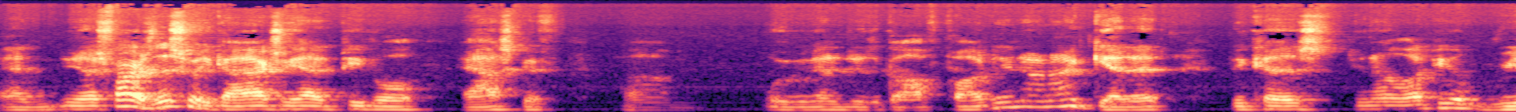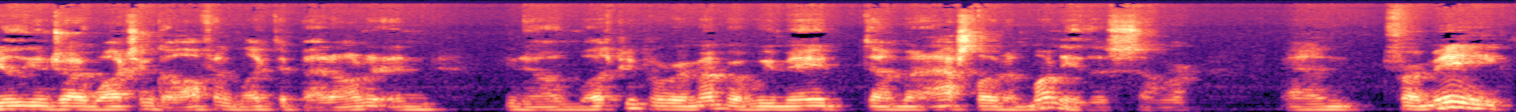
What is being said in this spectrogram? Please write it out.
And you know, as far as this week, I actually had people ask if um, we were going to do the golf pod. You know, and I get it because you know a lot of people really enjoy watching golf and like to bet on it. And you know, most people remember we made them an assload of money this summer. And for me,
